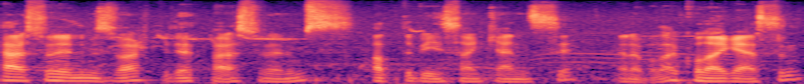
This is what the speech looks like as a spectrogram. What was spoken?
personelimiz var. Bilet personelimiz. Tatlı bir insan kendisi. Merhabalar kolay gelsin.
